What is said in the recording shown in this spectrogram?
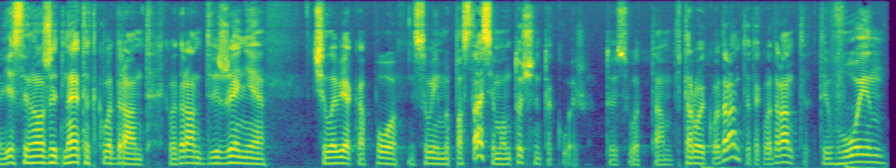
Если наложить на этот квадрант, квадрант движения человека по своим ипостасям, он точно такой же. То есть вот там второй квадрант, это квадрант, ты воин,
